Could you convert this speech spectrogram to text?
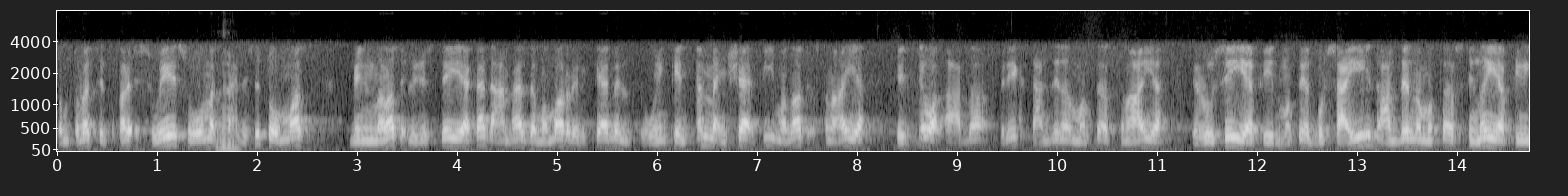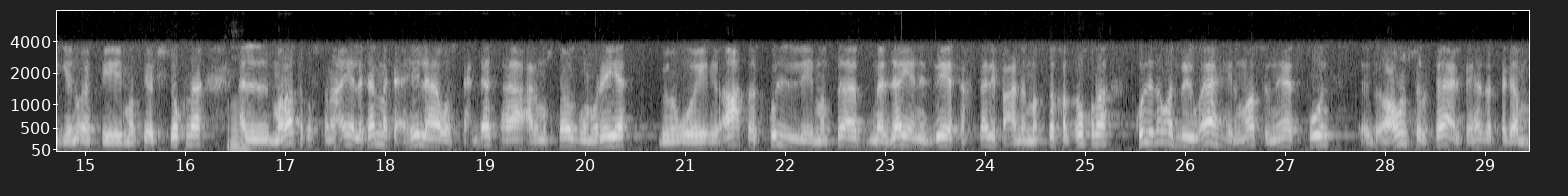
كمتمثل في قناة السويس وما استحدثته مصر من مناطق لوجستية تدعم هذا الممر بالكامل ويمكن تم إنشاء فيه مناطق صناعيه للدول اعضاء بريكس عندنا المنطقة الصناعيه الروسية في منطقة بورسعيد عندنا المنطقة الصينية في جنوب في منطقة السخنه المناطق الصناعيه اللي تم تأهيلها واستحداثها على مستوى الجمهورية واعطت كل منطقة مزايا نسبية تختلف عن المنطقة الأخرى. كل دوت بيؤهل مصر إن هي تكون عنصر فاعل في هذا التجمع.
